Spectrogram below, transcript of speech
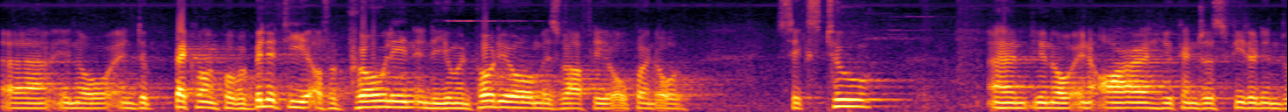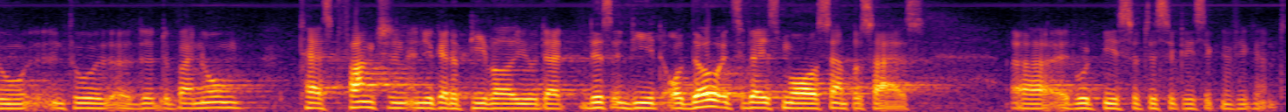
uh, you know, and the background probability of a proline in the human proteome is roughly 0.062. And you know, in R, you can just feed it into, into the, the binom test function and you get a p-value that this indeed, although it's a very small sample size, uh, it would be statistically significant.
